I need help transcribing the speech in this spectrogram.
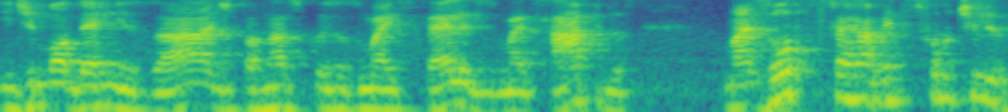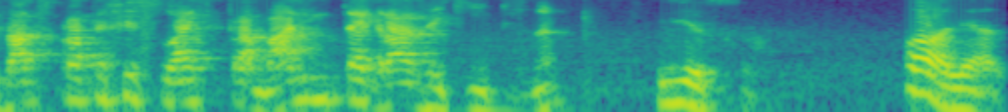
e de modernizar, de tornar as coisas mais céleres, mais rápidas, mas outras ferramentas foram utilizadas para aperfeiçoar esse trabalho e integrar as equipes, né? Isso. Olha,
